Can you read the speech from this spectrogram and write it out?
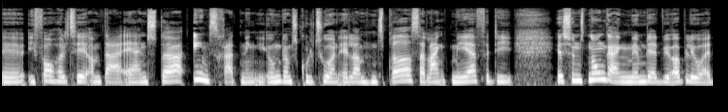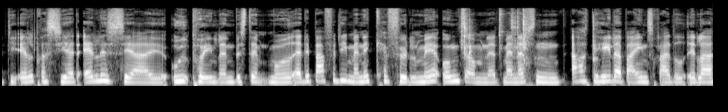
øh, i forhold til, om der er en større ensretning i ungdomskulturen, eller om den spreder sig langt mere, fordi jeg synes nogle gange nemlig, at vi oplever, at de ældre siger, at alle ser øh, ud på en eller anden bestemt måde. Er det bare fordi, man ikke kan følge med ungdommen, at man er sådan, ah, det hele er bare ensrettet, eller,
